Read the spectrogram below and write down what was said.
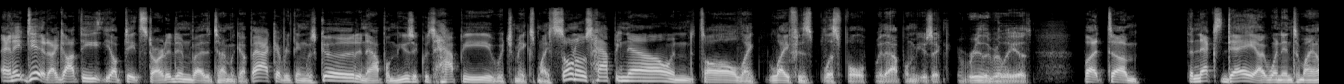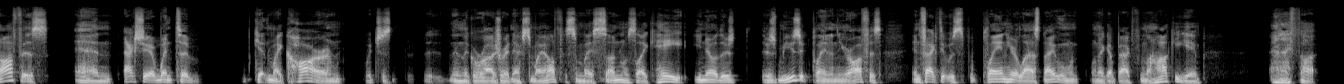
and it did. I got the, the, update started, and by the time we got back, everything was good, and Apple Music was happy, which makes my Sonos happy now. And it's all like life is blissful with Apple Music. It really, really is. But um, the next day, I went into my office, and actually, I went to get in my car, and which is in the garage right next to my office. And my son was like, "Hey, you know, there's there's music playing in your office. In fact, it was playing here last night when when I got back from the hockey game." And I thought,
